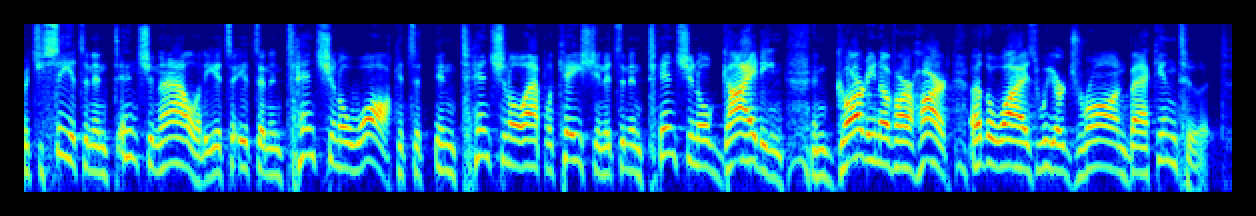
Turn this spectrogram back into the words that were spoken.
But you see, it's an intentionality. It's, it's an intentional walk. It's an intentional application. It's an intentional guiding and guarding of our heart. Otherwise, we are drawn back into it.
